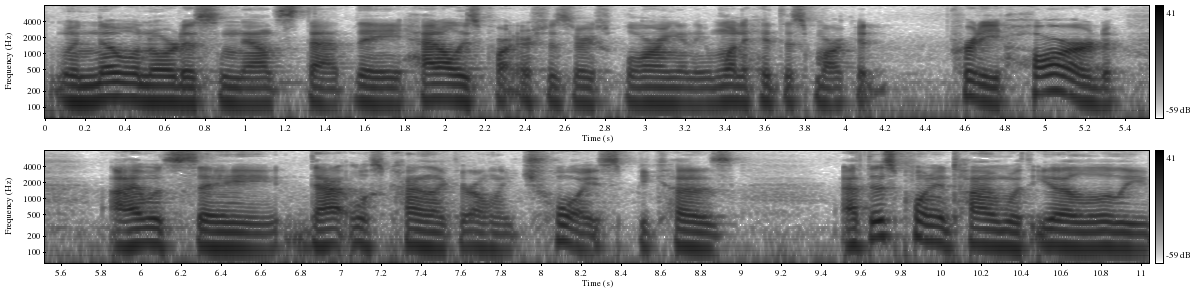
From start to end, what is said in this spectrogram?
when Novo Nordisk announced that they had all these partnerships they're exploring and they want to hit this market pretty hard, I would say that was kind of like their only choice because at this point in time, with Eli Lilly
